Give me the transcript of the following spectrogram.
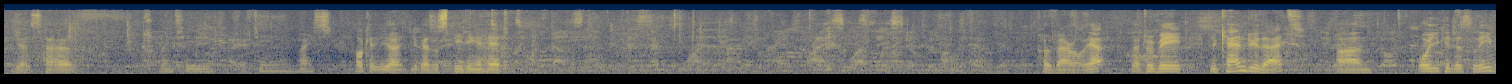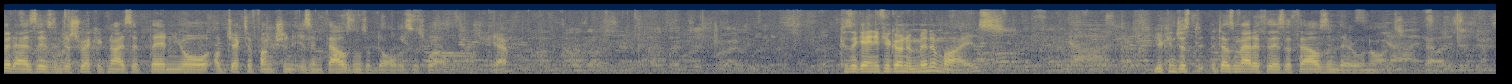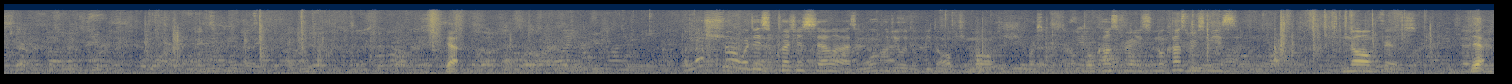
You guys have 20, 15, nice. Okay, yeah, you guys are speeding ahead. Per barrel, yeah. That would be, you can do that. Um, or you could just leave it as is and just recognize that then your objective function is in thousands of dollars as well. Yeah? Because again, if you're going to minimize, you can just, it doesn't matter if there's a thousand there or not. Yeah. Yeah. I'm not sure what this question seven as. What would you be the optimal? No constraints. No constraints means no fails. Yeah.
